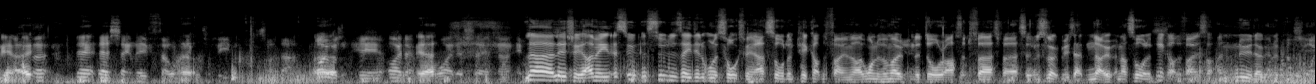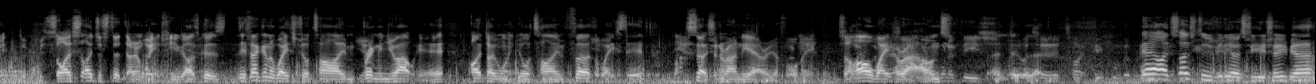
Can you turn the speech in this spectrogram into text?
You know. but they're, they're saying they've felt Yeah. to leave and things like that. Yeah. I wasn't here. I don't know why they're saying that. No, literally. I mean, as soon, as soon as they didn't want to talk to me, I saw them pick up the phone. Like one of them opened the door after the first person, just looked at me and said no, and I saw them pick up the phone. So I knew they were going to call me. So I, I just stood there and waited for you guys because if they're going to waste your time bringing you out here, I don't want your time further wasted searching around the area for me. So I'll wait around One of these and deal with it. type Yeah, I just, do videos for YouTube. Yeah.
